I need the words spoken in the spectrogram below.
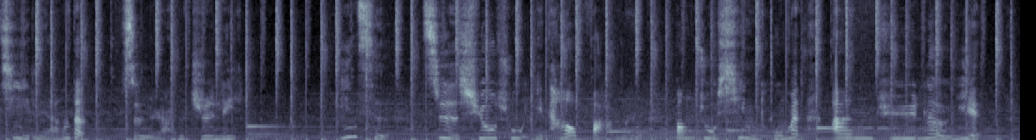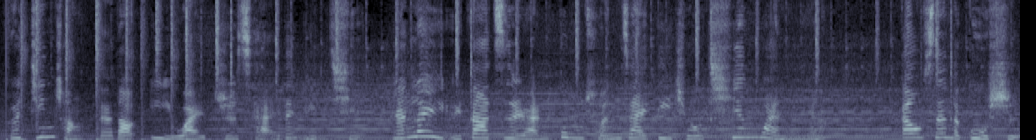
计量的自然之力。因此，自修出一套法门，帮助信徒们安居乐业和经常得到意外之财的运气。人类与大自然共存在地球千万年，高僧的故事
